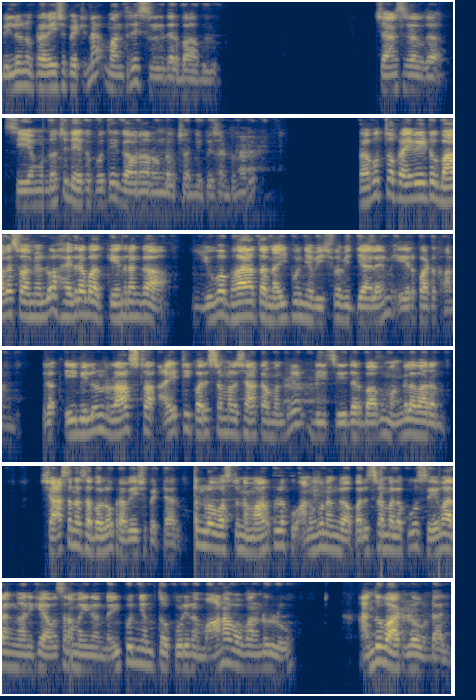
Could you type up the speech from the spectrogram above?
బిల్లును ప్రవేశపెట్టిన మంత్రి శ్రీధర్ బాబులు ఛాన్సలర్గా సీఎం ఉండొచ్చు లేకపోతే గవర్నర్ ఉండొచ్చు అని చెప్పేసి అంటున్నారు. ప్రభుత్వ ప్రైవేటు భాగస్వామ్యంలో హైదరాబాద్ కేంద్రంగా యువ భారత నైపుణ్య విశ్వవిద్యాలయం ఏర్పాటు కానుంది. ఈ బిల్లును రాష్ట్ర ఐటీ పరిశ్రమల శాఖ మంత్రి డి శ్రీధర్ బాబు మంగళవారం శాసనసభలో ప్రవేశపెట్టారు. వస్తున్న మార్పులకు అనుగుణంగా పరిశ్రమలకు సేవా రంగానికి అవసరమైన నైపుణ్యంతో కూడిన మానవ వనరులు అందుబాటులో ఉండాలి.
